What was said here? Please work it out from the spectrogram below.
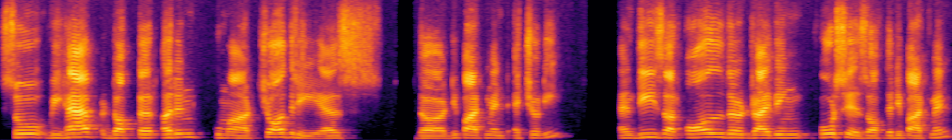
So we have Dr. Arun Kumar Chaudhary as the department HOD. And these are all the driving forces of the department.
